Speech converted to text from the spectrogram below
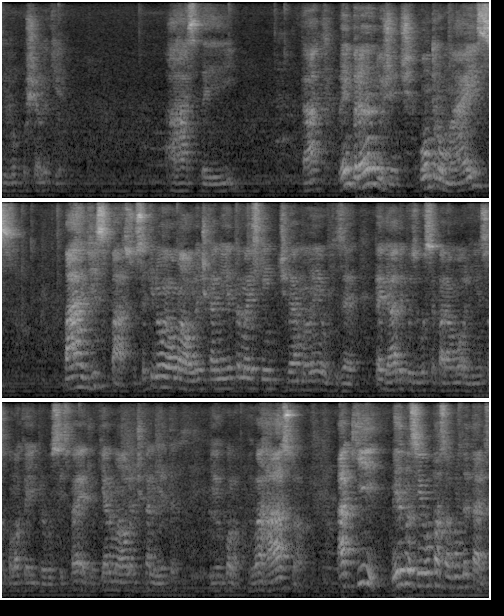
e vou puxando aqui arrastei, tá? Lembrando, gente, Ctrl mais, barra de espaço. Isso aqui não é uma aula de caneta, mas quem tiver amanhã ou quiser pegar, depois eu vou separar uma aulinha, só coloca aí para vocês, Fred, eu quero uma aula de caneta e eu coloco. Eu arrasto, ó. Aqui, mesmo assim eu vou passar alguns detalhes,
